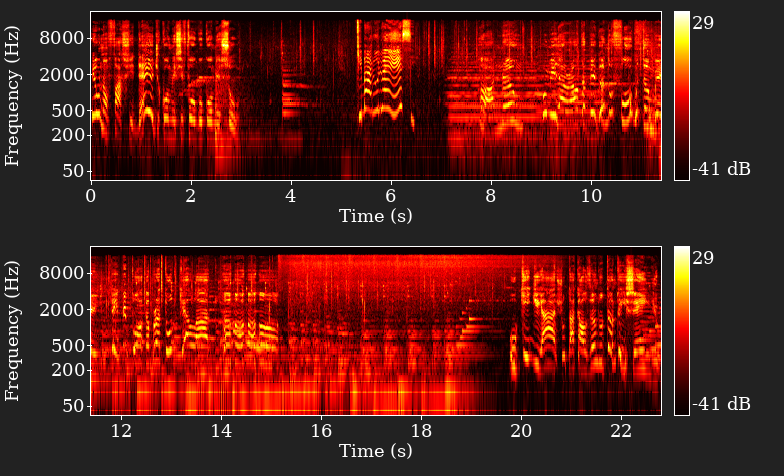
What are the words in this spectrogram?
Eu não faço ideia de como esse fogo começou. Que barulho é esse? Ah, não! O milharal tá pegando fogo também. Tem pipoca pra tudo que é lado. o que de acho tá causando tanto incêndio?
